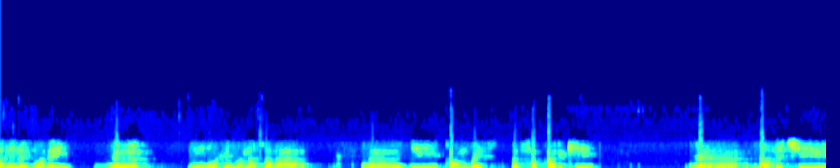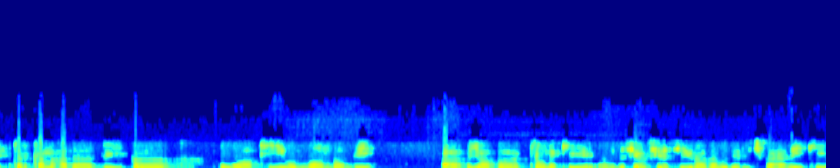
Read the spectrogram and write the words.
مننه ګورئ مهمه مسله د کاموس په سفر کې دا د چې تر کوم حد دوی په واقعي عنوان باندې یا په ټول کې د سیاسي اراده ولري چې په هغه کې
